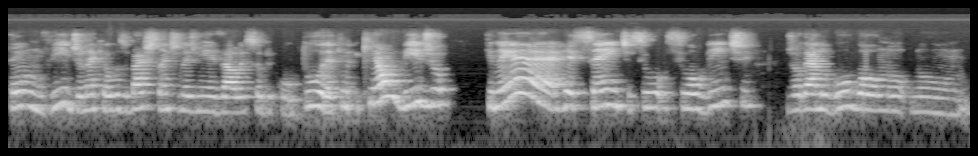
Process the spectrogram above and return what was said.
Tem um vídeo né, que eu uso bastante nas minhas aulas sobre cultura, que, que é um vídeo que nem é recente, se o, se o ouvinte jogar no Google, no, no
